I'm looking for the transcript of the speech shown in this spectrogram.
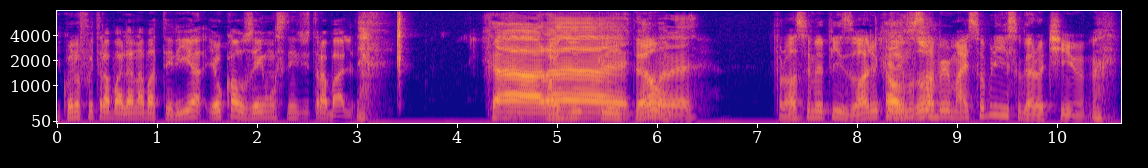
E quando eu fui trabalhar na bateria, eu causei um acidente de trabalho. Caralho. crer, então. Próximo episódio Causou? queremos saber mais sobre isso, garotinho.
